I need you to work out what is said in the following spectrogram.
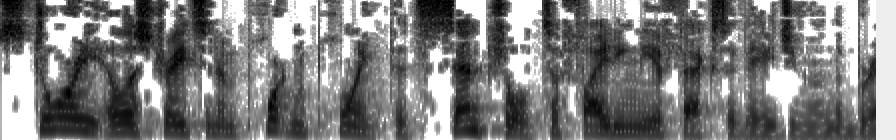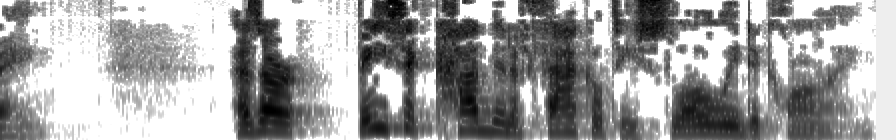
story illustrates an important point that's central to fighting the effects of aging on the brain. As our basic cognitive faculties slowly decline,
